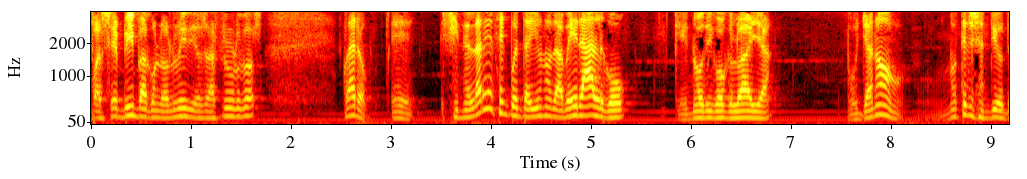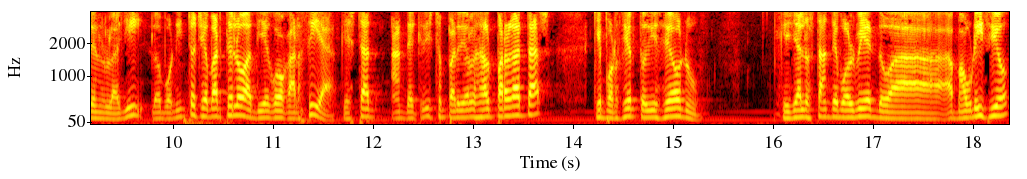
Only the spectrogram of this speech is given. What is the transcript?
pasé pipa con los vídeos absurdos. Claro, eh, si en el Área 51 de haber algo, que no digo que lo haya, pues ya no, no tiene sentido tenerlo allí. Lo bonito es llevártelo a Diego García, que está ante Cristo perdió las alpargatas, que por cierto dice ONU que ya lo están devolviendo a, Mauricio,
